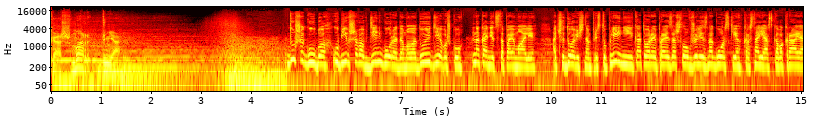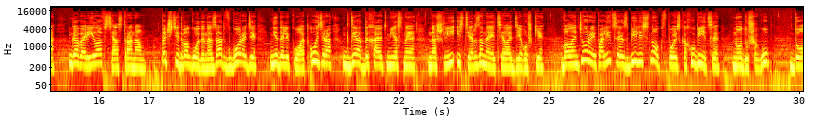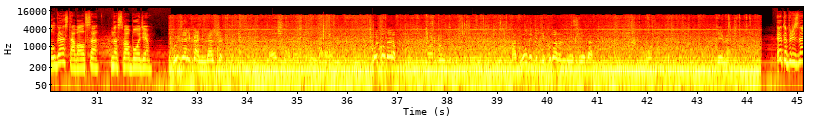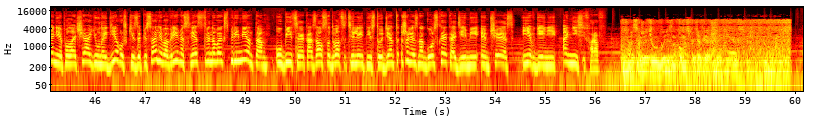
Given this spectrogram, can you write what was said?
Кошмар дня. Душегуба, убившего в день города молодую девушку, наконец-то поймали. О чудовищном преступлении, которое произошло в Железногорске Красноярского края, говорила вся страна. Почти два года назад в городе, недалеко от озера, где отдыхают местные, нашли истерзанное тело девушки. Волонтеры и полиция сбились с ног в поисках убийцы, но душегуб долго оставался на свободе. Вы взяли камень, дальше. Дальше. Сколько ударов? Ну, от двух до пяти. От двух до пяти. Куда нанесли удар? Темя. Это признание палача юной девушки записали во время следственного эксперимента. Убийцей оказался 20-летний студент Железногорской академии МЧС Евгений Анисифоров. Расскажите, вы были знакомы с потерпевшей? Нет.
